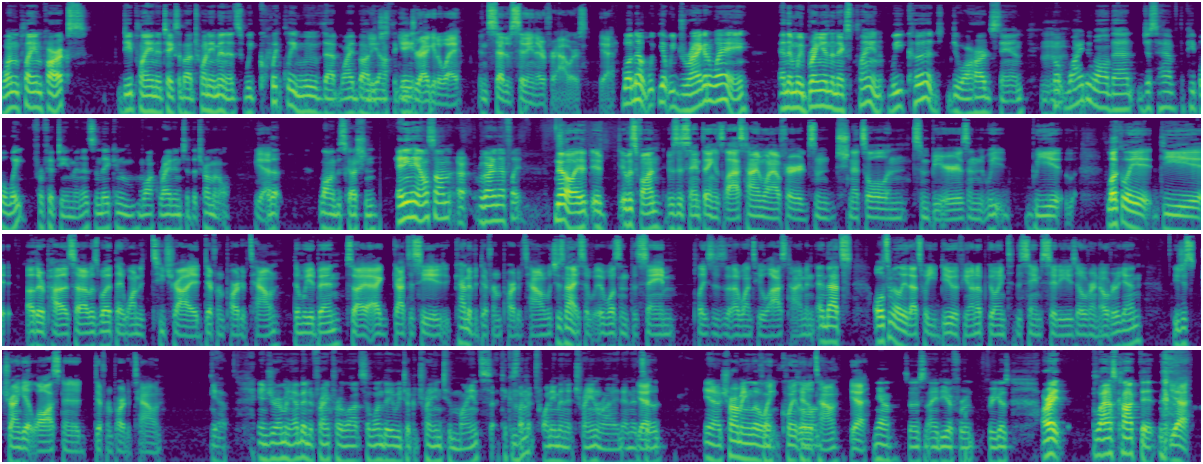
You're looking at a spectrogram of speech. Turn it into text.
one plane parks, deplane, it takes about 20 minutes. We quickly move that wide body you off just, the gate. drag it away instead of sitting there for hours. Yeah, well, no, we, yeah, we drag it away and then we bring in the next plane. We could do a hard stand, Mhm. but why do all that? Just have the people wait for 15 minutes and they can walk right into the terminal. yeah. That- long discussion. Anything else on uh, regarding that flight? No, it, it it was fun. It was the same thing as last time. Went out for some schnitzel and some beers, and we we luckily the other pilots that I was with they wanted to try a different part of town than we had been, so I, I got to see kind of a different part of town, which is nice. It, it wasn't the same places that I went to last time, and and that's ultimately that's what you do if you end up going to the same cities over and over again. You just try and get lost in a different part of town. Yeah, in Germany, I've been to Frankfurt a lot. So one day we took a train to Mainz. I think it's like a twenty-minute train ride, and it's Mm-hmm. Yeah. a you know charming little Quaint, quaint little town. Yeah, Yeah, so it's an idea for for you guys. All right, glass cockpit. yeah.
